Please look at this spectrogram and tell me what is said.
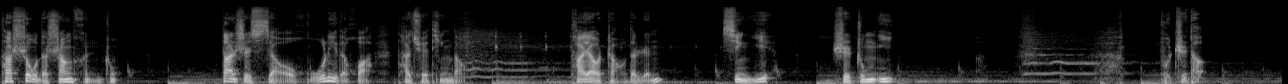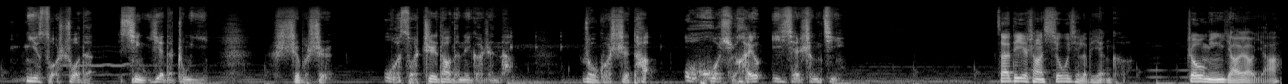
他受的伤很重，但是小狐狸的话他却听到了，他要找的人。姓叶，是中医。不知道你所说的姓叶的中医，是不是我所知道的那个人呢？如果是他，我或许还有一线生机。在地上休息了片刻，周明咬咬牙，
